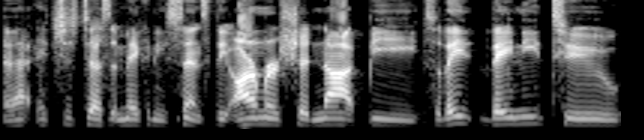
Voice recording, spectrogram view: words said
and it just doesn't make any sense. The armor should not be. So they they need to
